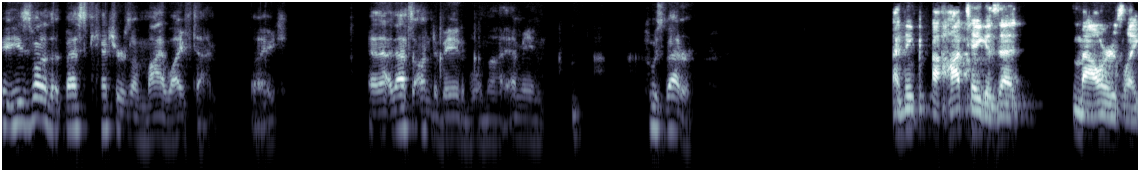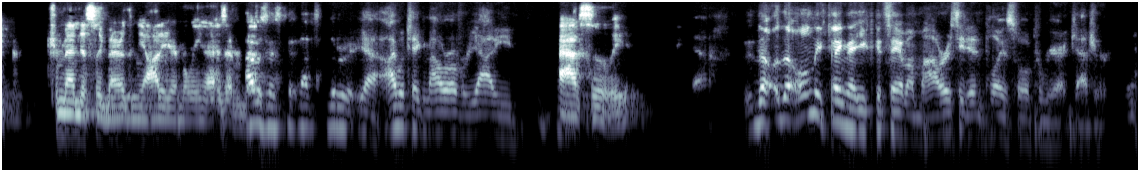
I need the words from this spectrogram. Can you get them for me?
in? He's one of the best catchers of my lifetime. Like and that, that's undebatable. my- I mean, who's better? I think a hot take is that Mauer is like tremendously better than Yadi or Molina has ever been. I was say that's literally yeah, I would take Mauer over Yadi. Absolutely. Yeah. The the only thing that you could say about Mauer is he didn't play his whole career at catcher. Yeah.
